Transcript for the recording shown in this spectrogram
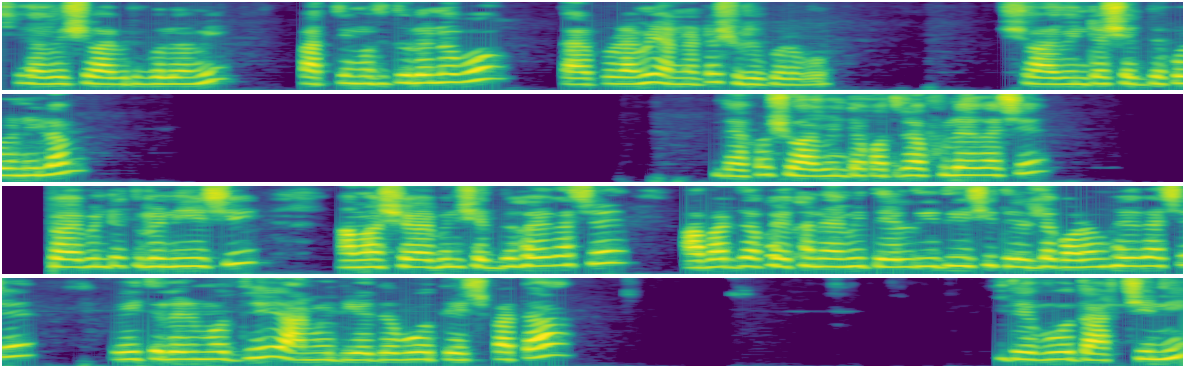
সেভাবে সয়াবিনগুলো আমি পাত্রের মধ্যে তুলে নেব, তারপর আমি রান্নাটা শুরু করব। সয়াবিনটা সেদ্ধ করে নিলাম। দেখো সয়াবিনটা কতটা ফুলে গেছে। সয়াবিনটা তুলে নিয়েছি, আমার সয়াবিন সেদ্ধ হয়ে গেছে। আবার দেখো এখানে আমি তেল দিয়ে দিয়েছি, তেলটা গরম হয়ে গেছে। এই তেলের মধ্যে আমি দিয়ে দেবো তেজপাতা দেব দারচিনি।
